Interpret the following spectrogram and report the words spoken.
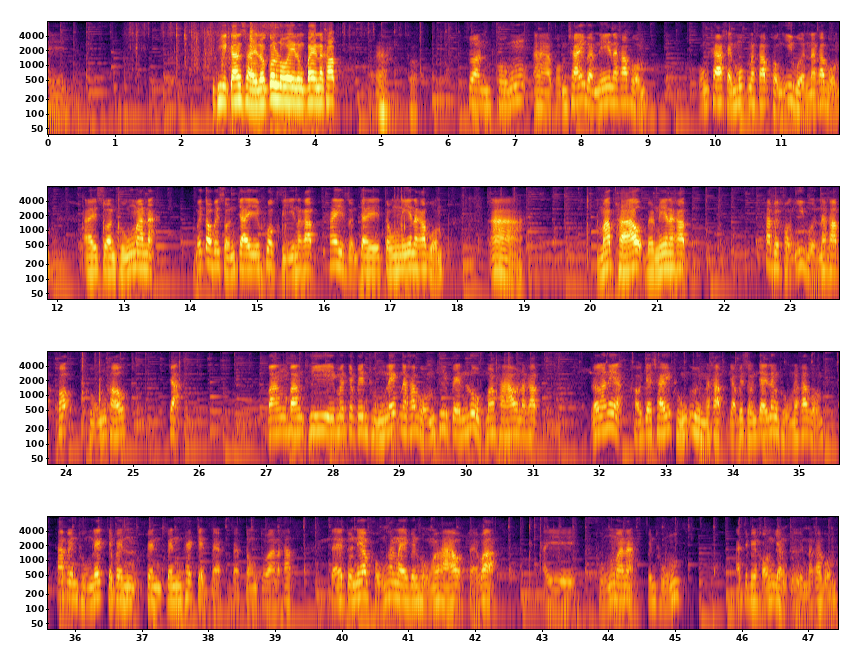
วิธีการใส่เราก็โรยลงไปนะครับอ่าส่วนผงอ่าผมใช้แบบนี้นะครับผมผงชาไข่มุกนะครับของอีเวิร์นนะครับผมไอส่วนถุงมันอะ ไม่ต้องไปสนใจพวกสีนะครับ ให้สนใจตรงนี้นะครับผม อ่ามะพร้าวแบบนี้นะครับ ถ้าเป็นของอีเวิร์นนะครับ เพราะถุงเขาจะบางบางทีมันจะเป็นถุงเล็กนะครับ ผมที่เป็นรูปมะพร้าวนะครับ แล้วก็เนี่ยเขาจะใช้ถุงอื่นนะครับ อย่าไปสนใจเรื่องถุงนะครับ ผมถ้าเป็นถุงเล็กจะเป็นเป็นเป็นแพ็กเกจแบบแบบตรงตัวนะครับ แต่ตัวเนี้ยผงข้างในเป็นผงมะพร้าวแต่ว่าไอ ถุงมันอะเป็นถุง อาจจะเป็นของอย่างอื่นนะครับผม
